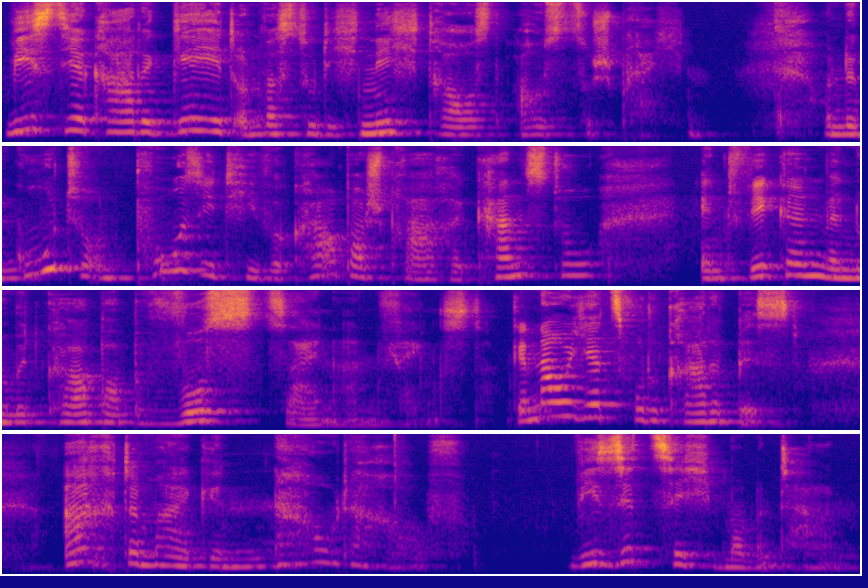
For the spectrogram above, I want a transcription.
wie es dir gerade geht und was du dich nicht traust auszusprechen. Und eine gute und positive Körpersprache kannst du entwickeln, wenn du mit Körperbewusstsein anfängst. Genau jetzt, wo du gerade bist. Achte mal genau darauf. Wie sitze ich momentan?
